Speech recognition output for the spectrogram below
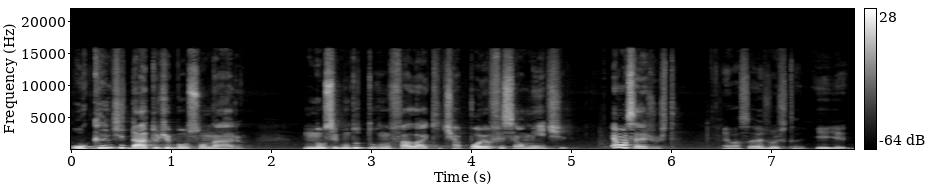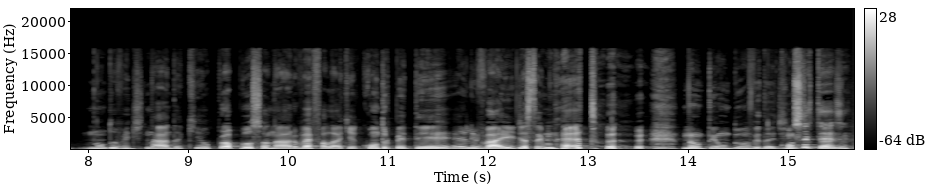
o candidato de Bolsonaro no segundo turno falar que te apoia oficialmente é uma saia justa. É uma saia justa. E não duvide nada que o próprio Bolsonaro vai falar que contra o PT ele vai de Neto. não tenho dúvida disso. Com certeza. Tá?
